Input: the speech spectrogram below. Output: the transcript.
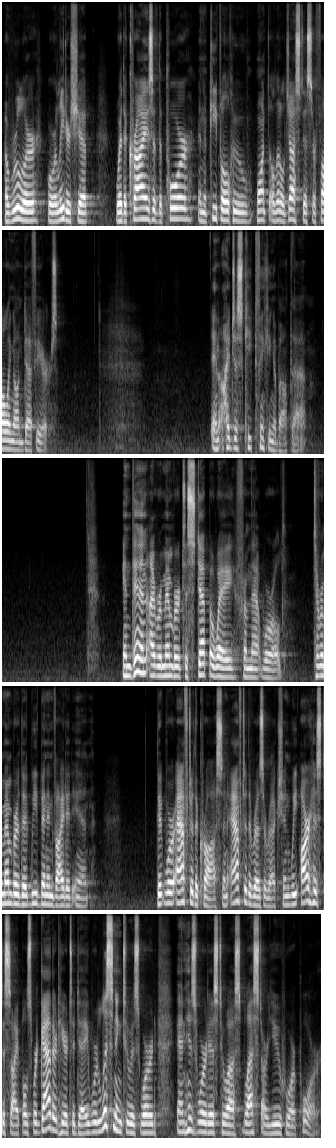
a ruler or leadership where the cries of the poor and the people who want a little justice are falling on deaf ears. And I just keep thinking about that. And then I remember to step away from that world, to remember that we've been invited in, that we're after the cross and after the resurrection. We are his disciples. We're gathered here today. We're listening to his word, and his word is to us Blessed are you who are poor.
